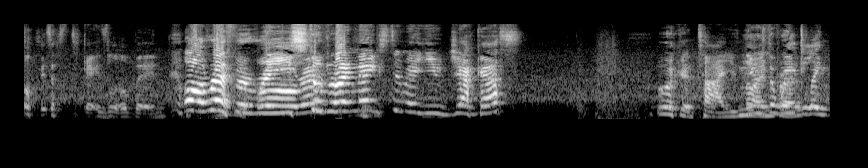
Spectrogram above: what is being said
Always has to get his little bit in. Oh, referee! Oh, ref- stood right next to me, you jackass! Look at Tye, he's not Use the weak link.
